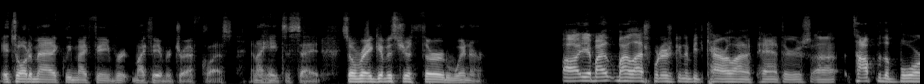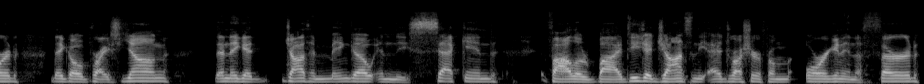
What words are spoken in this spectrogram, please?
It's automatically my favorite, my favorite draft class, and I hate to say it. So, Ray, give us your third winner. Uh, yeah, my, my last winner is going to be the Carolina Panthers. Uh, top of the board, they go Bryce Young. Then they get Jonathan Mingo in the second followed by DJ Johnson, the edge rusher from Oregon, in the third.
